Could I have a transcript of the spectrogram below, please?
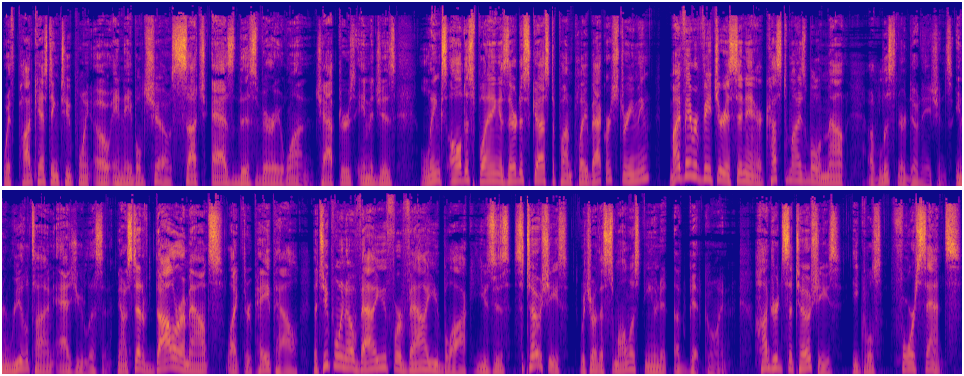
with Podcasting 2.0 enabled shows, such as this very one. Chapters, images, links all displaying as they're discussed upon playback or streaming. My favorite feature is sending a customizable amount of listener donations in real time as you listen. Now, instead of dollar amounts like through PayPal, the 2.0 value for value block uses Satoshis, which are the smallest unit of Bitcoin. 100 Satoshis equals 4 cents.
